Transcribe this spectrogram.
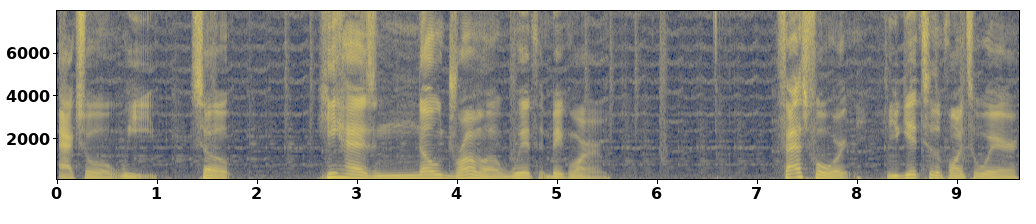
actual weed. So he has no drama with Big Worm. Fast forward, you get to the point to where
